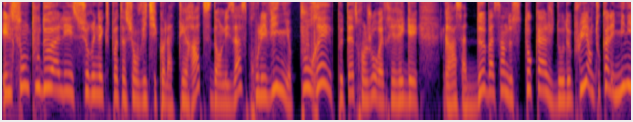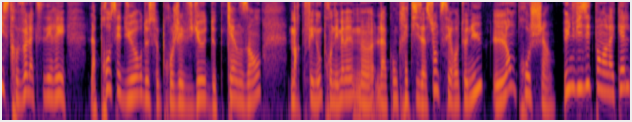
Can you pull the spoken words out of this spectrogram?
Ils sont tous deux allés sur une exploitation viticole à Terrat, dans les Aspres, où les vignes pourraient peut-être un jour être irriguées grâce à deux bassins de stockage d'eau de pluie. En tout cas, les ministres veulent accélérer la procédure de ce projet vieux de 15 ans. Marc Fesneau prenait même la concrétisation de ces retenues l'an Une visite pendant laquelle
